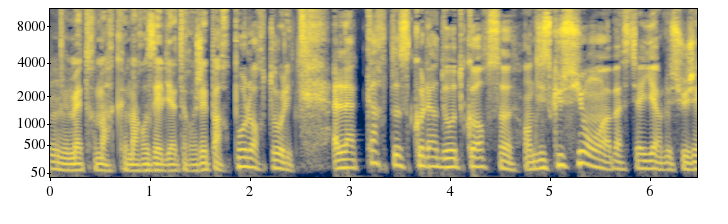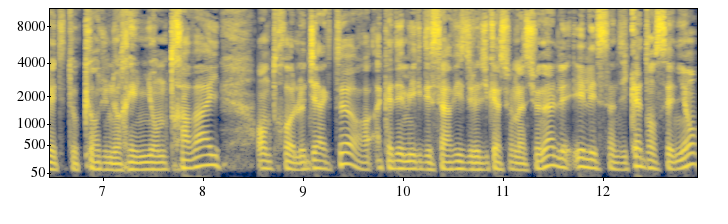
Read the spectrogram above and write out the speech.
Maître Marc Maroselli, interrogé par Paul Ortoli. La carte scolaire de Haute-Corse en discussion à Bastia hier. Le sujet était au cœur d'une réunion de travail entre le directeur académique des services de l'éducation nationale et les syndicats d'enseignants.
